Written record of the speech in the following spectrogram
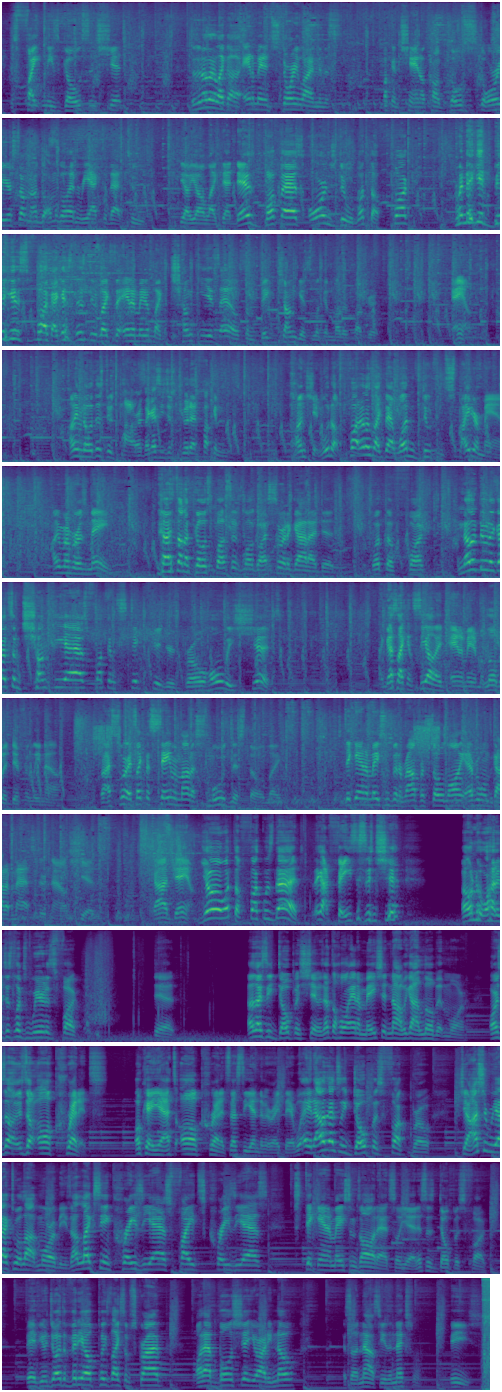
Just fighting these ghosts and shit. There's another, like, a animated storyline in this fucking channel called Ghost Story or something. i am gonna go ahead and react to that, too. See how y'all like that. There's buff-ass orange dude. What the fuck? When they get big as fuck, I guess this dude likes to animate them like chunky as hell. Some big chungus looking motherfucker. Damn. I don't even know what this dude's power is. I guess he's just good at fucking punching. What the fuck? It looks like that one dude from Spider-Man. I remember his name. I saw the Ghostbusters logo. I swear to God I did. What the fuck? Another dude that got some chunky ass fucking stick figures, bro. Holy shit. I guess I can see how they animate him a little bit differently now. But I swear, it's like the same amount of smoothness, though. Like, stick animation's been around for so long, everyone's got it mastered now. Shit. God damn. Yo, what the fuck was that? They got faces and shit? I don't know why, it just looks weird as fuck. Shit. That was actually dope as shit. Was that the whole animation? Nah, we got a little bit more. Or is that, is that all credits? Okay, yeah, it's all credits. That's the end of it right there. Well, hey, that was actually dope as fuck, bro. Yeah, I should react to a lot more of these. I like seeing crazy ass fights, crazy ass stick animations, all that. So yeah, this is dope as fuck. If you enjoyed the video, please like, subscribe. All that bullshit you already know. And so now, see you in the next one. Peace.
